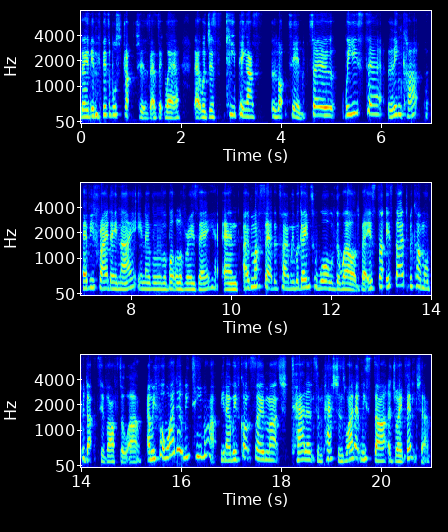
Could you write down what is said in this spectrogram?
Those invisible structures, as it were, that were just keeping us locked in. So we used to link up every Friday night, you know, with a bottle of rosé. And I must say at the time we were going to war with the world, but it, it started to become more productive after a while. And we thought, why don't we team up? You know, we've got so much talents and passions. Why don't we start a joint venture?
